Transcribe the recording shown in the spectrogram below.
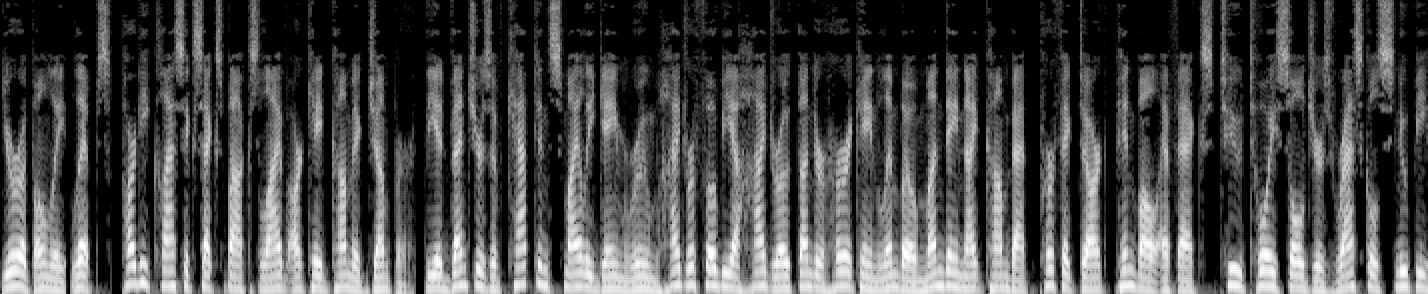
Europe only Lips, Party Classics Xbox Live Arcade Comic Jumper, The Adventures of Captain Smiley Game Room Hydrophobia Hydro Thunder Hurricane Limbo Monday Night Combat Perfect Dark Pinball FX 2 Toy Soldiers Rascals Snoopy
